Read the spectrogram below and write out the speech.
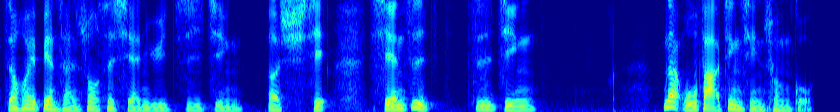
则会变成说是闲余资金，呃闲闲置资金，那无法进行存股。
